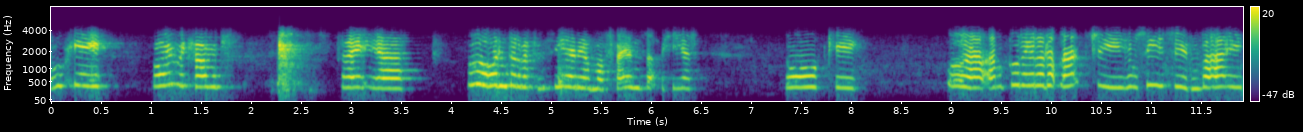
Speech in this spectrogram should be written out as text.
Okay. Right, we come. Right, yeah. Oh, I wonder if I can see any of my friends up here. Okay. Oh, I'm going to run up that tree. I'll see you soon. Bye.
